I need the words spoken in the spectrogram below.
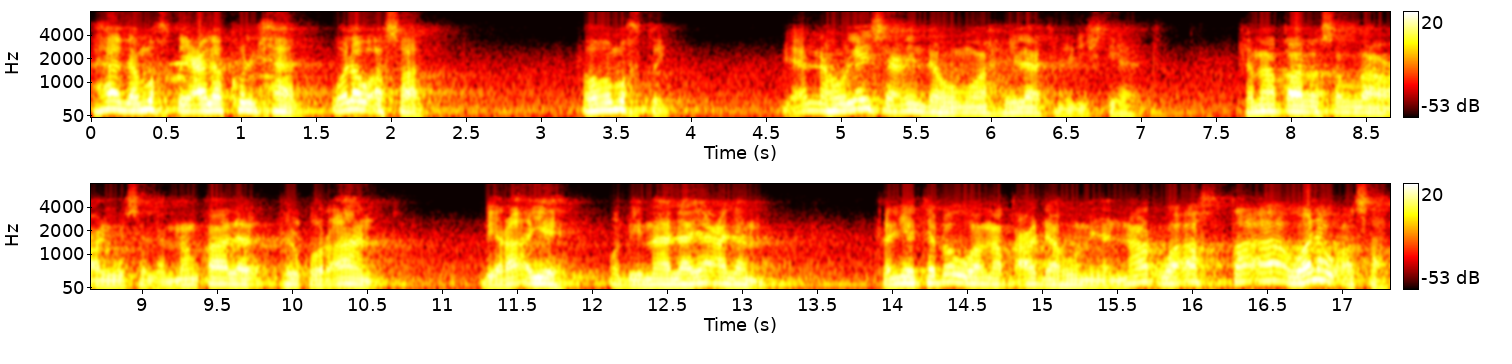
هذا مخطئ على كل حال ولو أصاب. فهو مخطئ لأنه ليس عنده مؤهلات للاجتهاد. كما قال صلى الله عليه وسلم من قال في القرآن برأيه وبما لا يعلم فليتبوى مقعده من النار وأخطأ ولو أصاب.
